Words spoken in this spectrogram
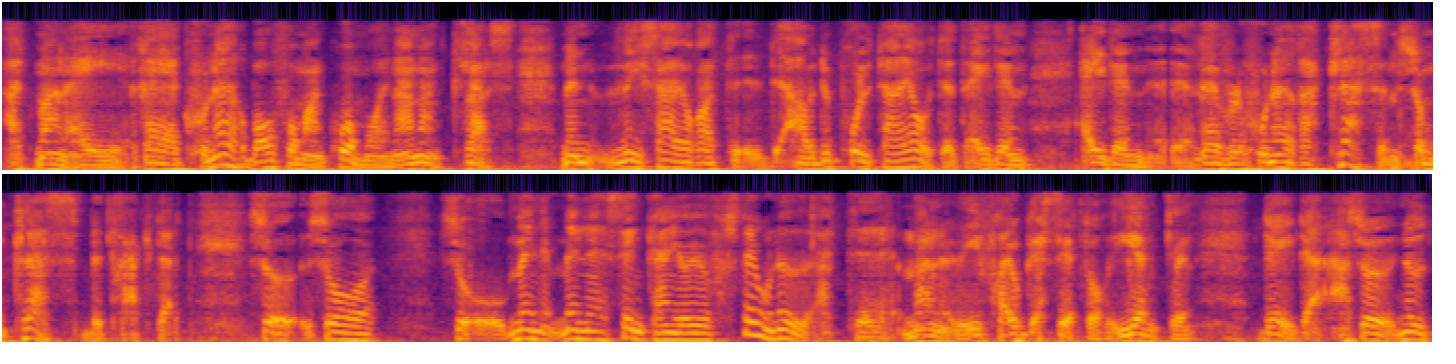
att man är reaktionär bara för man kommer i en annan klass. Men vi säger att eh, ja, det proletariatet är den, är den revolutionära klassen som klass betraktat. Så, så så, men, men eh, sen kan jag ju förstå nu att eh, man ifrågasätter egentligen det där. Alltså nu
